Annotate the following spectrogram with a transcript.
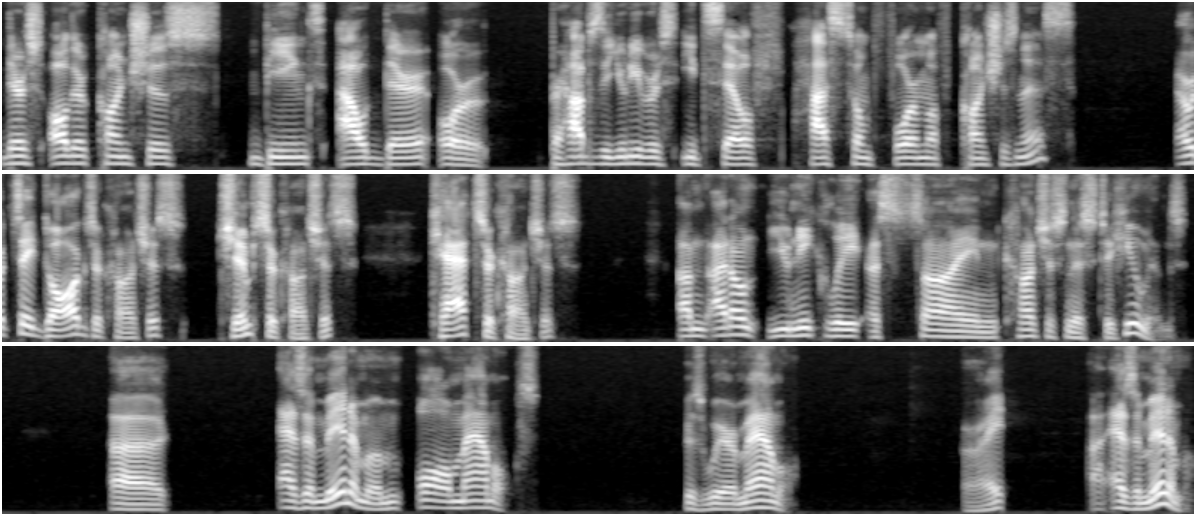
there's other conscious beings out there, or perhaps the universe itself has some form of consciousness? I would say dogs are conscious, chimps are conscious, cats are conscious. Um, I don't uniquely assign consciousness to humans. Uh, as a minimum, all mammals, because we're a mammal. All right. Uh, as a minimum,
